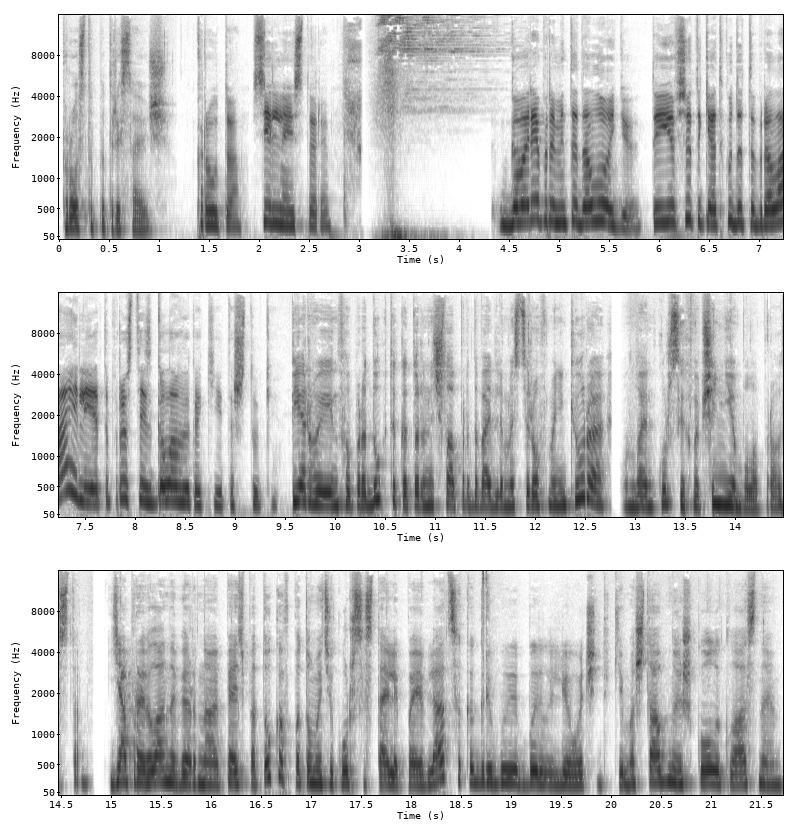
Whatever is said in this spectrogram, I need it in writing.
просто потрясающе. Круто. Сильная история. Говоря про методологию, ты ее все-таки откуда-то брала или это просто из головы какие-то штуки? Первые инфопродукты, которые начала продавать для мастеров маникюра, онлайн-курсы их вообще не было просто. Я провела, наверное, пять потоков, потом эти курсы стали появляться, как грибы, были очень такие масштабные школы, классные.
